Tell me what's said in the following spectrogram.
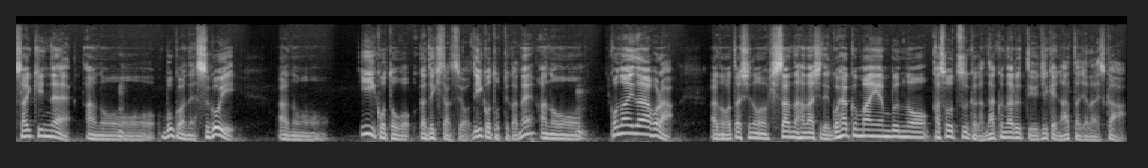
最近ね、あのー 僕はねすごい、あのーいいことができたんですよ。いいことっていうかね、あのーこの間ほらあの私の悲惨な話で500万円分の仮想通貨がなくなるっていう事件があったじゃないですか。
